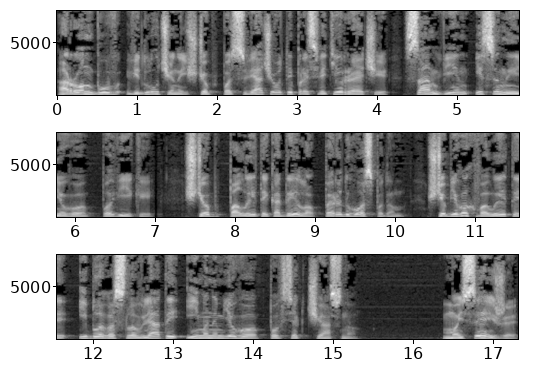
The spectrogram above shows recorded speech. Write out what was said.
Арон був відлучений, щоб посвячувати пресвяті речі, сам він і сини його повіки, щоб палити кадило перед Господом, щоб його хвалити і благословляти іменем Його повсякчасно. Мойсей же,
